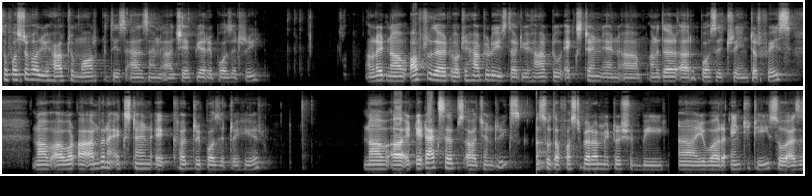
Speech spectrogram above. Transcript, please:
so first of all you have to mark this as an jpa repository. And right now after that what you have to do is that you have to extend an uh, another uh, repository interface. Now uh, uh, I'm gonna extend a CRUD repository here. Now uh, it, it accepts uh, generics. So the first parameter should be your entity. So as I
